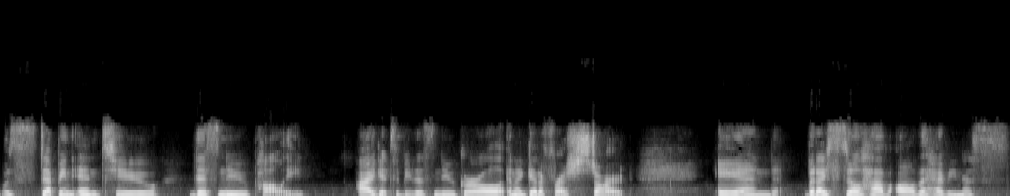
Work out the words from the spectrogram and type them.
was stepping into this new Polly. I get to be this new girl and I get a fresh start. And but I still have all the heaviness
